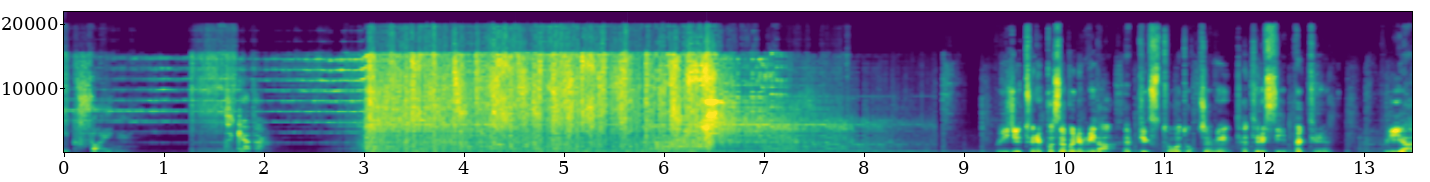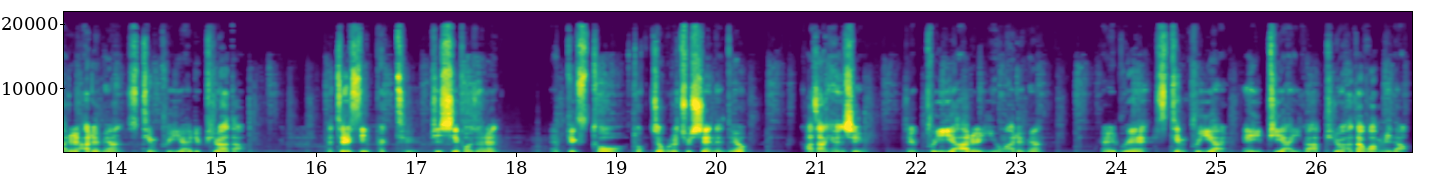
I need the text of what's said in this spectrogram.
keep fighting. Together. VG247입니다. 에픽 스토어 독점인 테트리스 이펙트는 VR을 하려면 스팀 VR이 필요하다. 테트리스 이펙트 PC 버전은 에픽 스토어 독점으로 출시했는데요. 가상현실, 즉 VR을 이용하려면 밸브의 스팀 VR API가 필요하다고 합니다.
